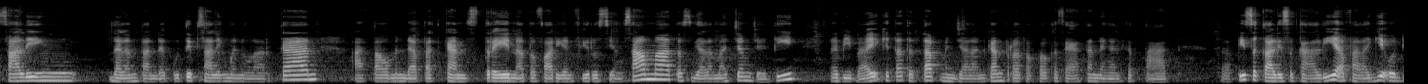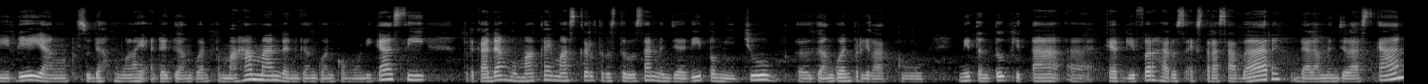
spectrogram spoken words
saling dalam tanda kutip saling menularkan atau mendapatkan strain atau varian virus yang sama atau segala macam. Jadi lebih baik kita tetap menjalankan protokol kesehatan dengan ketat. Tapi sekali-sekali apalagi ODD yang sudah mulai ada gangguan pemahaman dan gangguan komunikasi, terkadang memakai masker terus-terusan menjadi pemicu e, gangguan perilaku. Ini tentu kita e, caregiver harus ekstra sabar dalam menjelaskan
